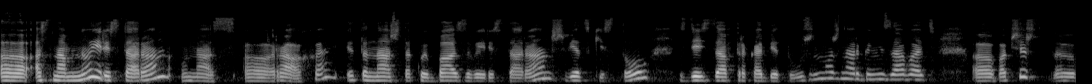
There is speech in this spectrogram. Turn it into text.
А, основной ресторан у нас а, Раха. Это наш такой базовый ресторан, шведский стол. Здесь завтрак, обед, ужин можно организовать. А, вообще, э,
